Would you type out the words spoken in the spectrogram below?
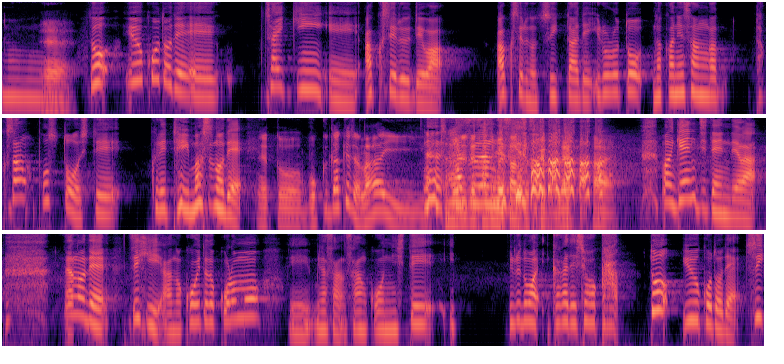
うんえということで、えー最近、えーアクセルでは、アクセルのツイッターでいろいろと中根さんがたくさんポストをしてくれていますので、えっと、僕だけじゃないつもりで始めたんですけどね。はい。まあ、現時点では。なので、ぜひ、あの、こういったところも、えー皆さん参考にしているのはいかがでしょうか？ということで、ツイッ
